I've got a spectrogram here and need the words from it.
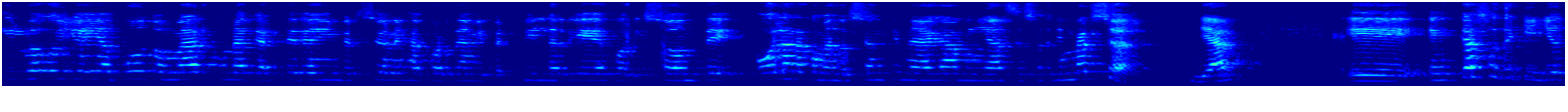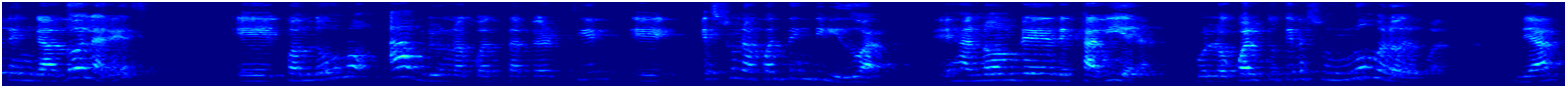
Y luego yo ya puedo tomar una cartera de inversiones acorde a mi perfil de riesgo, horizonte o la recomendación que me haga mi asesor de inversión, ¿ya? Eh, en caso de que yo tenga dólares, eh, cuando uno abre una cuenta Pertin, eh, es una cuenta individual, es a nombre de Javiera, por lo cual tú tienes un número de cuenta, ¿ya?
